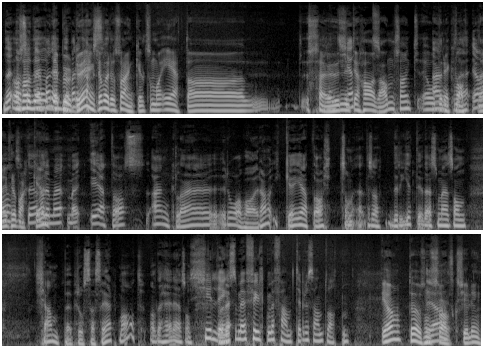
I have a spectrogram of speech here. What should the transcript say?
Det, Altså, det, er bare- det burde bare jo egentlig være så enkelt som å ete sauen ute i hagene sant? og drikke vann ja, fra bekken. det er med, med ete enkle råvarer, ikke ete alt som er altså, Drit i det som er sånn kjempeprosessert mat. Og det her er sånn Kylling det- som er fylt med 50% vann. Ja, det er jo sånn Ja. svenskkylling.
